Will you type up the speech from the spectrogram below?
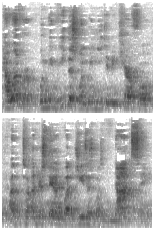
However, when we read this one, we need to be careful uh, to understand what Jesus was not saying.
